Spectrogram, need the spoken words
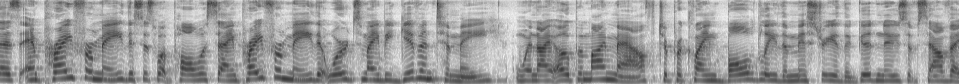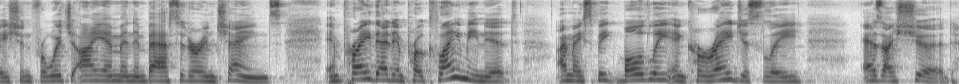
says, And pray for me. This is what Paul was saying. Pray for me that words may be given to me when I open my mouth to proclaim boldly the mystery of the good news of salvation, for which I am an ambassador in chains. And pray that in proclaiming it, I may speak boldly and courageously as I should.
